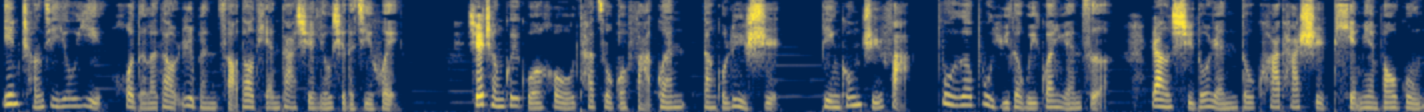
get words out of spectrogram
因成绩优异，获得了到日本早稻田大学留学的机会。学成归国后，他做过法官，当过律师，秉公执法、不阿不谀的为官原则，让许多人都夸他是铁面包公。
